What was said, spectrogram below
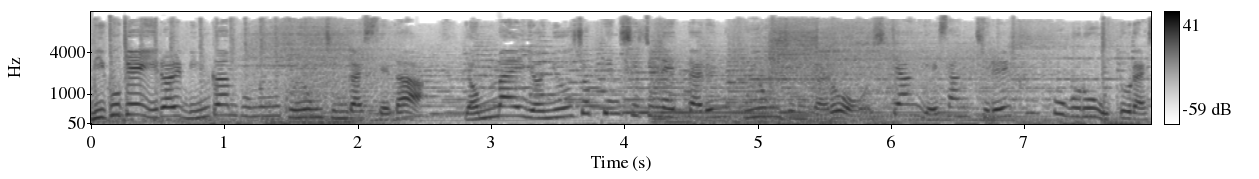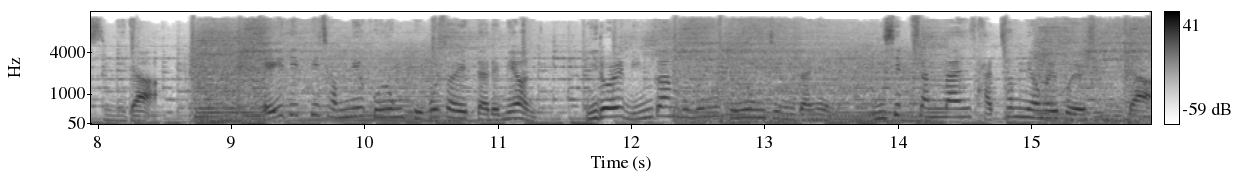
미국의 1월 민간 부문 고용 증가세가 연말 연휴 쇼핑 시즌에 따른 고용 증가로 시장 예상치를 큰 폭으로 웃돌았습니다. ADP 전미 고용 보고서에 따르면 1월 민간 부문 고용 증가는 23만 4천 명을 보였습니다.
